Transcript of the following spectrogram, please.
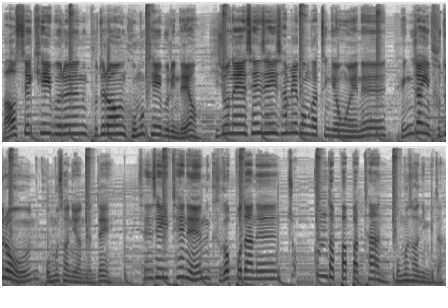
마우스의 케이블은 부드러운 고무 케이블인데요. 기존의 센세이 310 같은 경우에는 굉장히 부드러운 고무선이었는데 센세이 10은 그것보다는 조금 더 빳빳한 고무선입니다.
